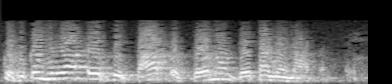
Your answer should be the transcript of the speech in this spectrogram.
کو حکم ہوا اور یہ باپ اور دونوں بیٹا میں مار بنتے ہیں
